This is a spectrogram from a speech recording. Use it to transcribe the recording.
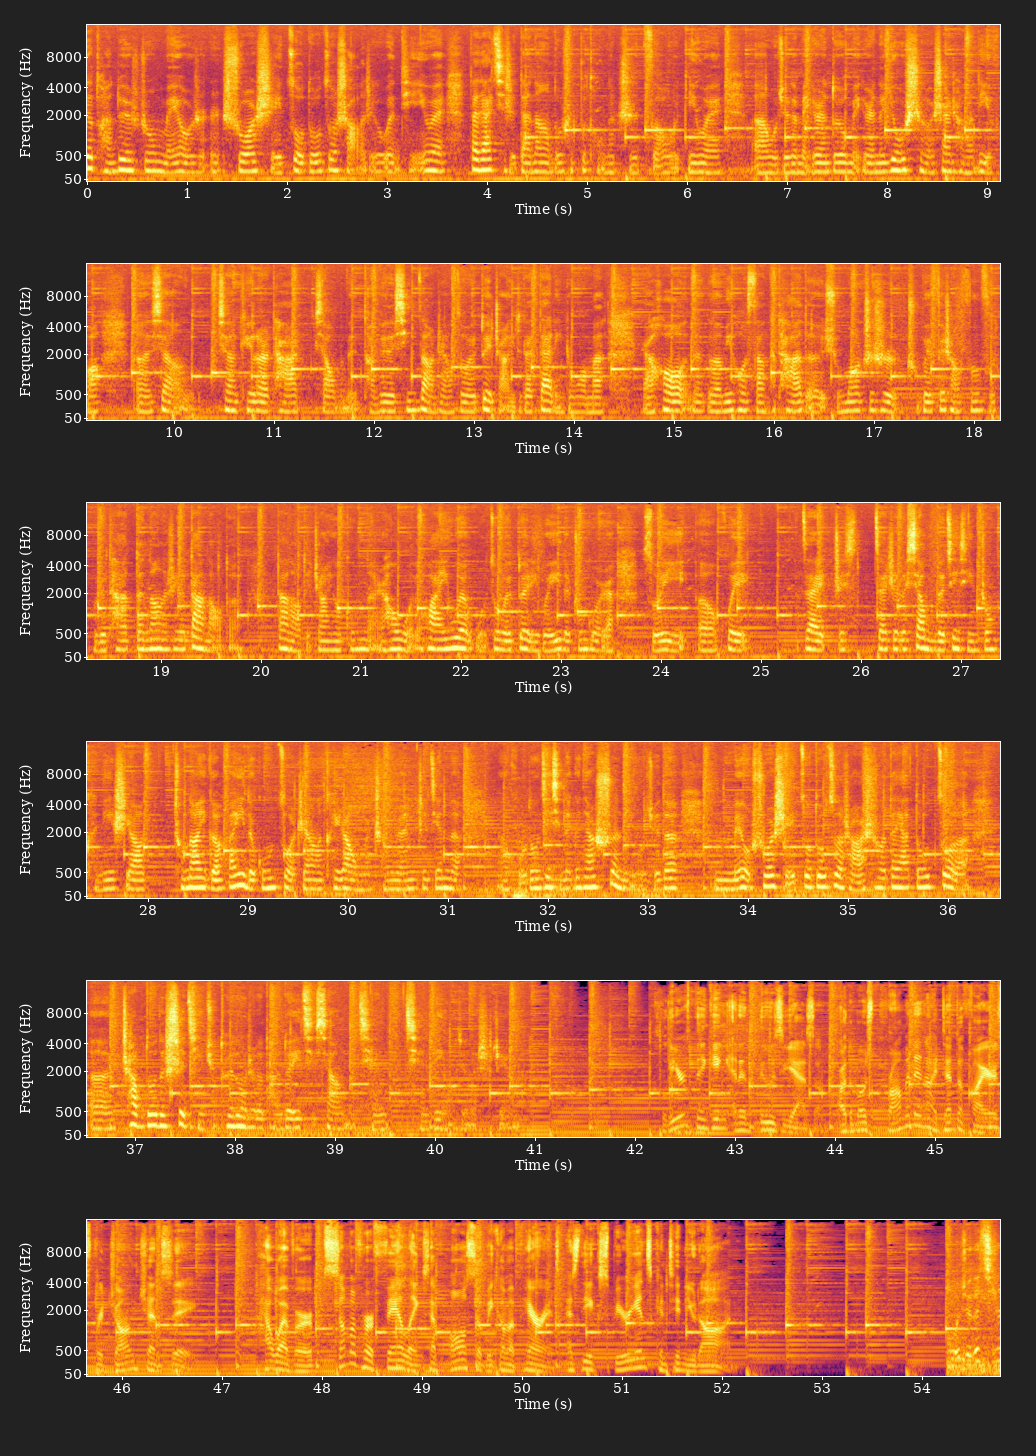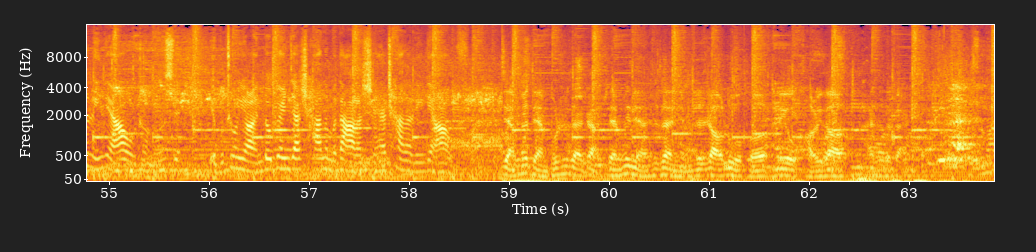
一个团队中没有人说谁做多做少的这个问题，因为大家其实担当的都是不同的职责。因为呃，我觉得每个人都有每个人的优势和擅长的地方。呃，像像 Killer 他像我们的团队的心脏这样，作为队长一直在带领着我们。然后那个 Miho s a n 他的熊猫知识储备非常丰富，我觉得他担当的是一个大脑的大脑的这样一个功能。然后我的话，因为我作为队里唯一的中国人，所以呃会。在这在这个项目的进行中，肯定是要充当一个翻译的工作，这样呢可以让我们成员之间的嗯活动进行的更加顺利。我觉得嗯没有说谁做多做少，而是说大家都做了呃差不多的事情，去推动这个团队一起向前前进。我觉得是这样的。Clear thinking and enthusiasm are the most prominent identifiers for Zhang Chenxi. However, some of her failings have also become apparent as the experience continued on. 我觉得其实零点二五这种东西也不重要，你都跟人家差那么大了，谁还差那零点二五？减肥点不是在这儿，减肥点是在你们的绕路和没有考虑到孩子的感受。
